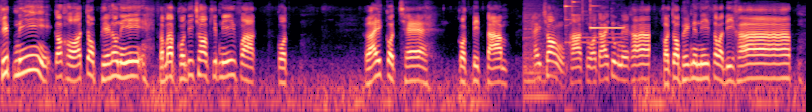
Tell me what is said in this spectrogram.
คลิปนี้ก็ขอจบเพียงเท่านี้สำหรับคนที่ชอบคลิปนี้ฝากกดไลค์กดแชร์ กดติดตามให้ช่องพาทัวร์ท้ายทุ่งนะครับ ขอจบเพลงนี้ สวัสดีครับ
